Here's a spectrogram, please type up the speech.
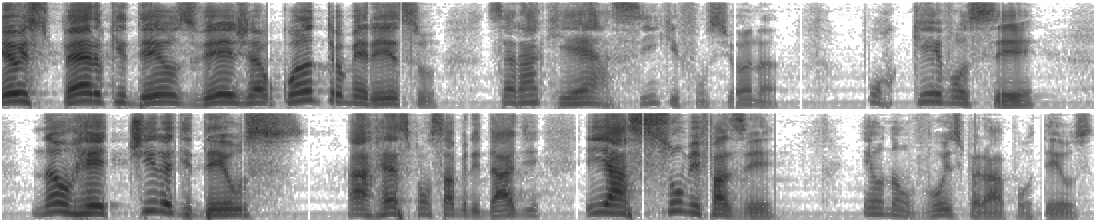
Eu espero que Deus veja o quanto eu mereço. Será que é assim que funciona? Por que você não retira de Deus a responsabilidade e assume fazer? Eu não vou esperar por Deus,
